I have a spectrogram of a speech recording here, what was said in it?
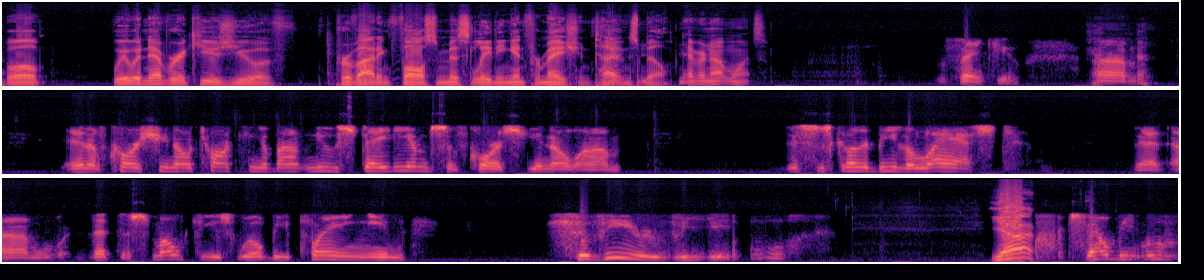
Well, we would never accuse you of providing false and misleading information, Titans Bill. Never not once. Thank you. Um, and of course, you know, talking about new stadiums, of course, you know, um, this is going to be the last that um, that the Smokies will be playing in Sevierville. Yeah. They'll be moving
